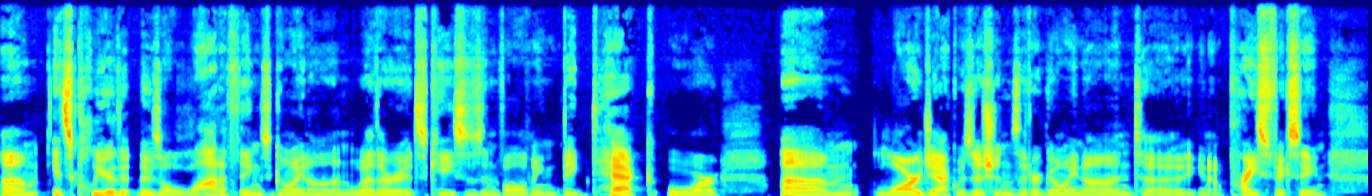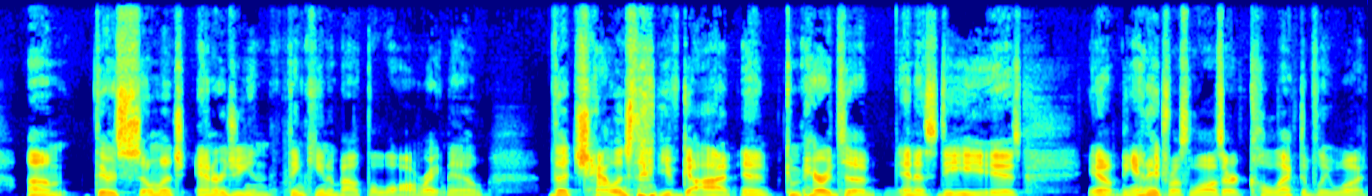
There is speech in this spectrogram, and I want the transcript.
um, it's clear that there's a lot of things going on, whether it's cases involving big tech or um, large acquisitions that are going on to you know price fixing. Um, there's so much energy in thinking about the law right now. The challenge that you've got, and compared to NSD, is you know the antitrust laws are collectively what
